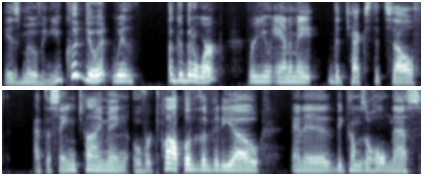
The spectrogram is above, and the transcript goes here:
is moving. You could do it with a good bit of work where you animate the text itself at the same timing over top of the video and it becomes a whole mess.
